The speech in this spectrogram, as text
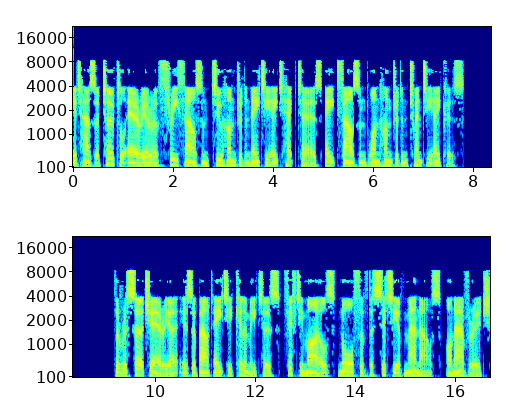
It has a total area of 3,288 hectares 8,120 acres. The research area is about 80 kilometers (50 miles) north of the city of Manaus. On average,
